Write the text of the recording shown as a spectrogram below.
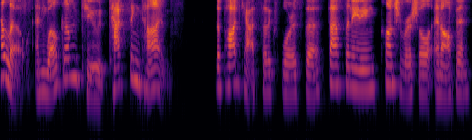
Hello, and welcome to Taxing Times, the podcast that explores the fascinating, controversial, and often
